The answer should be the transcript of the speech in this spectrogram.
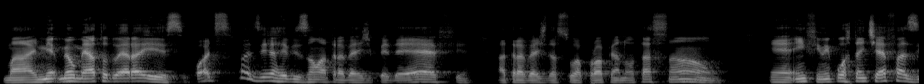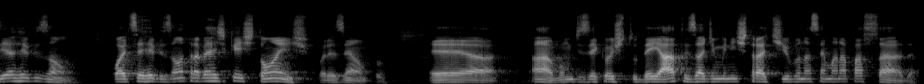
Mas me- meu método era esse. Pode-se fazer a revisão através de PDF, através da sua própria anotação. É, enfim, o importante é fazer a revisão. Pode ser revisão através de questões, por exemplo. É, ah, vamos dizer que eu estudei atos administrativos na semana passada.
